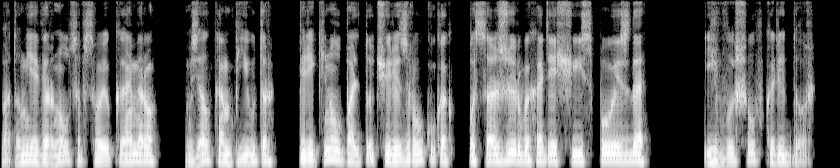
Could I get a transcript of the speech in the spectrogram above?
Потом я вернулся в свою камеру, взял компьютер, перекинул пальто через руку, как пассажир, выходящий из поезда, и вышел в коридор.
